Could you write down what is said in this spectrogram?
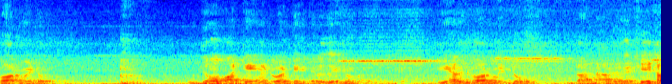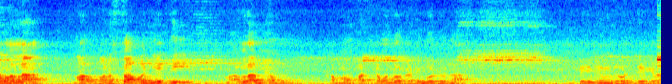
గవర్నమెంట్ ఉద్యమ పార్టీ అయినటువంటి తెలుగుదేశం టీఆర్ఎస్ గవర్నమెంట్ దాన్ని ఆ విధంగా చేయటం వల్ల మాకు మనస్తాపం చేసి మళ్ళా మేము ఖమ్మం పట్టణంలో నడిబొడ్డున పేలింగ్ గ్రౌండ్ దగ్గర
